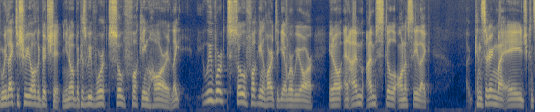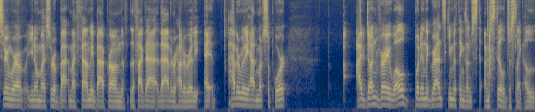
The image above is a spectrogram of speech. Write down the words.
we like to show you all the good shit, you know, because we've worked so fucking hard. Like we've worked so fucking hard to get where we are, you know, and I'm I'm still honestly like considering my age, considering where you know my sort of ba- my family background, the, the fact that, that I haven't had a really I eh, haven't really had much support I've done very well, but in the grand scheme of things, I'm i st- I'm still just like a,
